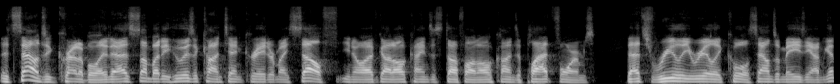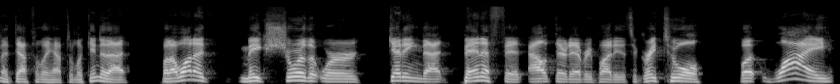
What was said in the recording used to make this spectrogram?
It sounds incredible and as somebody who is a content creator myself you know i've got all kinds of stuff on all kinds of platforms that's really, really cool. Sounds amazing. I'm going to definitely have to look into that. But I want to make sure that we're getting that benefit out there to everybody. It's a great tool. But why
